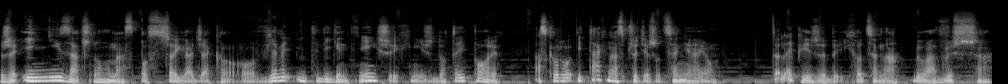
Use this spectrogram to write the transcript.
że inni zaczną nas postrzegać jako o wiele inteligentniejszych niż do tej pory. A skoro i tak nas przecież oceniają, to lepiej, żeby ich ocena była wyższa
